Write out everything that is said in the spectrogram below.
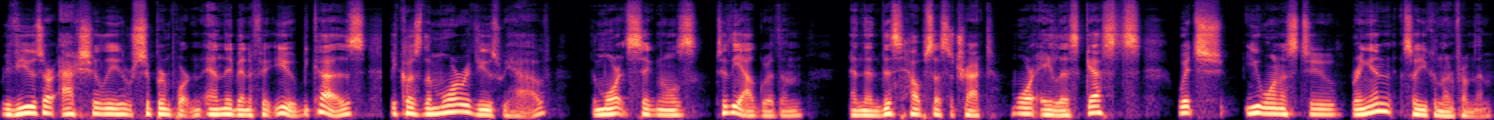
Reviews are actually super important and they benefit you because because the more reviews we have, the more it signals to the algorithm and then this helps us attract more A-list guests which you want us to bring in so you can learn from them.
